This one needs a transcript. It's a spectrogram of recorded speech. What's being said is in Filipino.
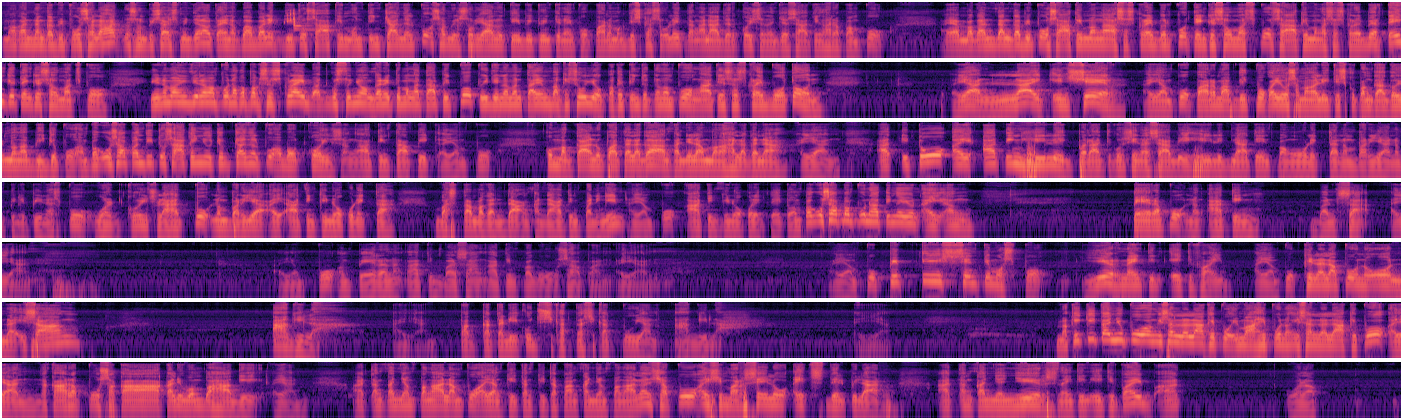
Magandang gabi po sa lahat. Luzon, Visayas, Mindanao. Tayo nagbabalik dito sa aking munting channel po sa Mil Soriano TV 29 po para mag-discuss ulit ng another coins na nandiyan sa ating harapan po. Ayan, magandang gabi po sa aking mga subscriber po. Thank you so much po sa aking mga subscriber. Thank you, thank you so much po. Yun naman, hindi naman po nakapag-subscribe at gusto nyo ang ganito mga topic po, pwede naman tayong makisuyo. Pakipindot naman po ang ating subscribe button. Ayan, like and share. Ayan po, para ma-update po kayo sa mga latest ko pang gagawin mga video po. Ang pag-usapan dito sa aking YouTube channel po about coins, ang ating topic. Ayan po, kung magkano pa talaga ang kanilang mga halaga na. Ayan. At ito ay ating hilig. Parati kong sinasabi, hilig natin pangulekta ng barya ng Pilipinas po. World coins, lahat po ng barya ay ating kinokolekta. Basta maganda ang kanating paningin, ayan po, ating kinokolekta ito. Ang pag-usapan po natin ngayon ay ang pera po ng ating bansa. Ayan. Ayan po ang pera ng ating bansa ang ating pag-uusapan. Ayan. Ayan po, 50 centimos po. Year 1985. Ayan po, kilala po noon na isang agila. Ayan. Pagkatalikod, sikat na sikat po yan, agila. Ayan. Makikita nyo po ang isang lalaki po, imahe po ng isang lalaki po, ayan, nakarap po sa kakaliwang bahagi, ayan. At ang kanyang pangalan po, ayan, kitang-kita pa ang kanyang pangalan, siya po ay si Marcelo H. Del Pilar. At ang kanyang years, 1985, at wala,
